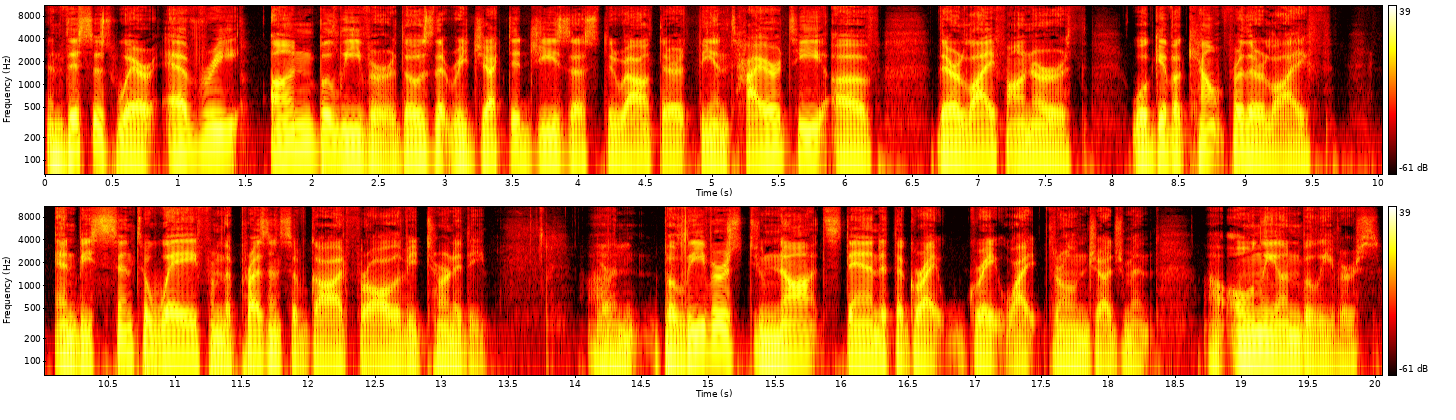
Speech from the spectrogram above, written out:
and this is where every unbeliever, those that rejected Jesus throughout their the entirety of their life on earth, will give account for their life and be sent away from the presence of God for all of eternity. Yes. Uh, believers do not stand at the great, great white throne judgment, uh, only unbelievers.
